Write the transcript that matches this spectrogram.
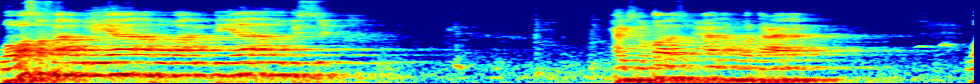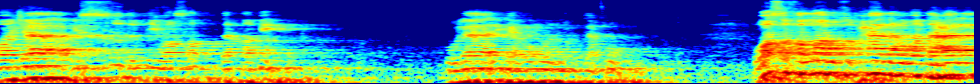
ووصف أولياءه وأنبياءه بالصدق. حيث قال سبحانه وتعالى وجاء بالصدق وصدق به. أولئك هم المتقون. وصف الله سبحانه وتعالى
